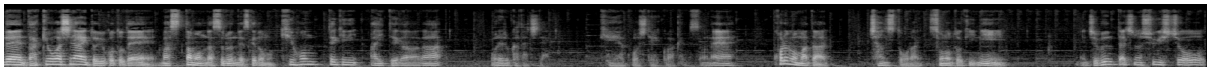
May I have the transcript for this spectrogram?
で妥協はしないということで、まあ、吸ったもんだするんですけども基本的に相手側が折れる形で契約をしていくわけですよね。これもまたチャンス到来その時に自分たちの主義主張を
